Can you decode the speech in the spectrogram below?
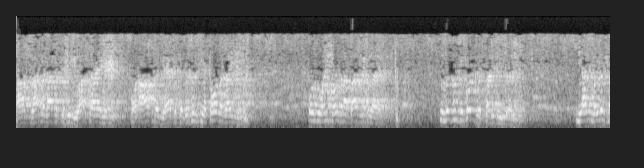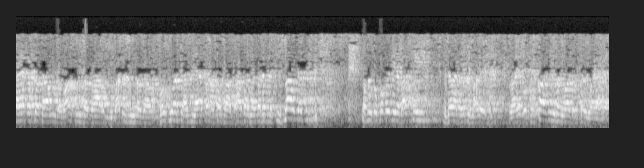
آپ سلام لگا کر کسی دیوار سے آئے ہیں اور آپ نے جو ہے سجیشن کیا تو لگائی ہے۔ اور وہ وہیں چھوڑ کر آپ باہر نکل آئے۔ دوسرے دن کی کوئی گرفتاری نہیں کرائی۔ یہ آدمی مجلس میں آیا کرتا تھا، ان کا آواز سنتا تھا، ان کی باتیں سنتا تھا۔ سوچ ہوا کہ آدمی آتا تھا، آتا جاتا رہتا، اس کی اصلاح ہو جاتی۔ تو ہمیں تو پکڑ لیا، بات کی۔ بچارا ڈر کے مارے رائے کافی میں ڈرتا ہوا آیا۔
